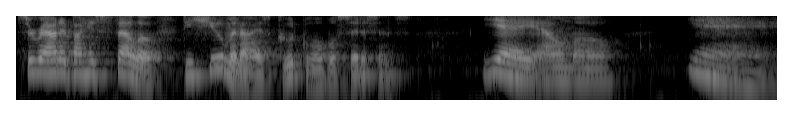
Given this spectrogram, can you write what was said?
surrounded by his fellow dehumanized good global citizens. Yay, Elmo. Yay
